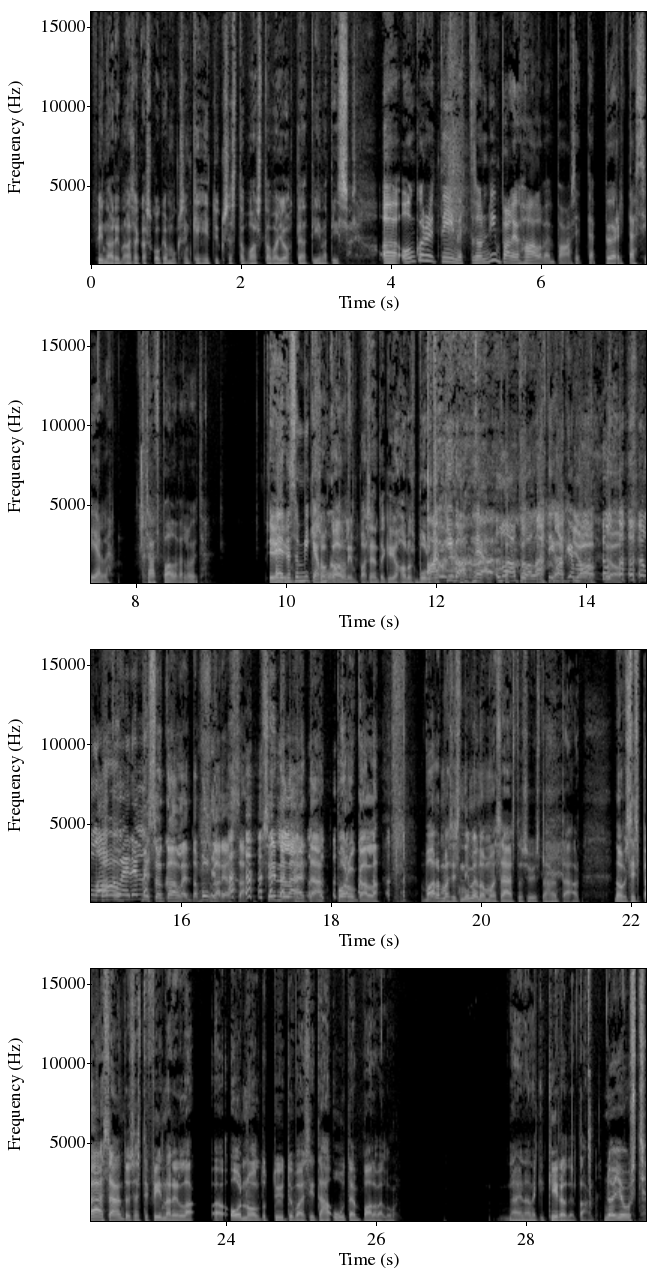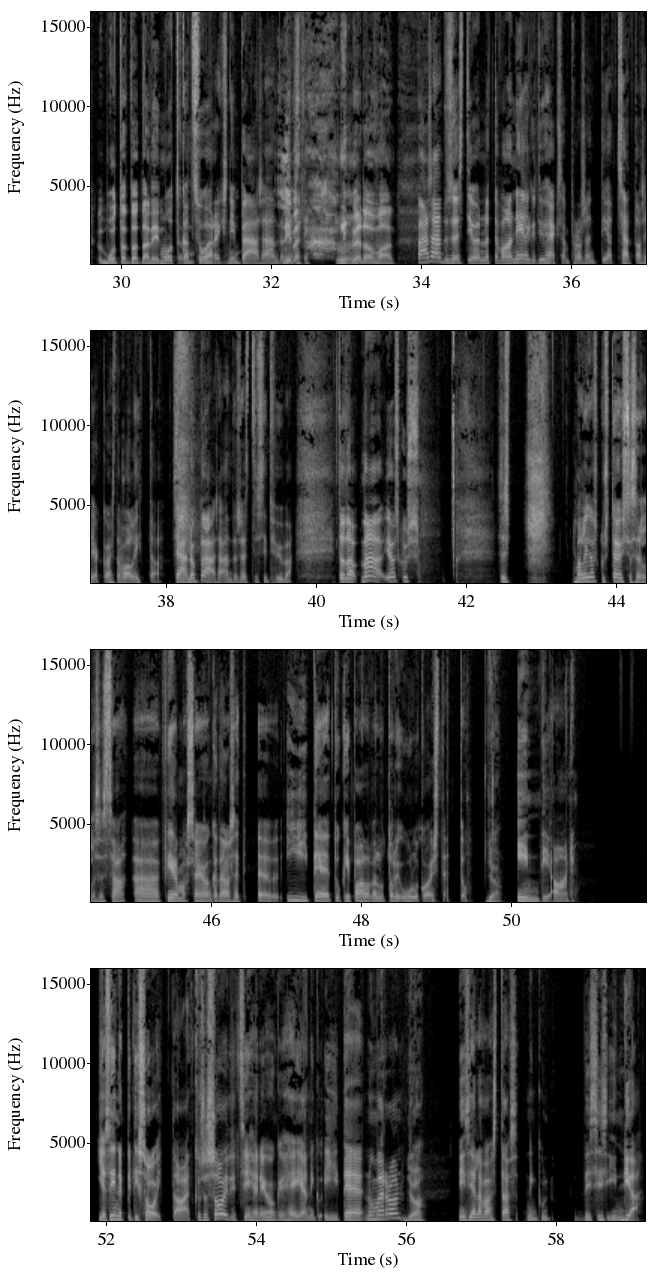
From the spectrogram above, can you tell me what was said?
Finnairin asiakaskokemuksen kehityksestä vastaava johtaja Tiina Tissari. Ö, onko nyt niin, että se on niin paljon halvempaa sitten pyörittää siellä chat-palveluita? Ei tässä ole mikään se on muutosta. kalliimpaa, sen takia halusi Ah, Bulgaria. kiva. He, laatua lähti hakemaan. joo, joo. Laatu Oh, edellä. Missä on kallenta? Bulgariassa. Sinne lähdetään porukalla. Varma siis nimenomaan säästösyystähän tämä on. No siis pääsääntöisesti Finnarilla on oltu tyytyväisiä tähän uuteen palveluun. Näin ainakin kirjoitetaan. No just. Mutta tota niin... Mutkat suoriksi, niin pääsääntöisesti. Nimen, nimenomaan. Pääsääntöisesti on, että vain 49 prosenttia chat-asiakkaista valittaa. Sehän on pääsääntöisesti sitten hyvä. Tota, mä joskus, siis mä olin joskus töissä sellaisessa äh, firmassa, jonka tällaiset äh, IT-tukipalvelut oli ulkoistettu Joo. Intiaan. Ja sinne piti soittaa. että kun sä soitit siihen johonkin heidän niin IT-numeroon, Ja. Niin siellä vastasi niin kuin, this is India.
